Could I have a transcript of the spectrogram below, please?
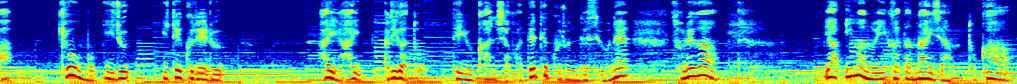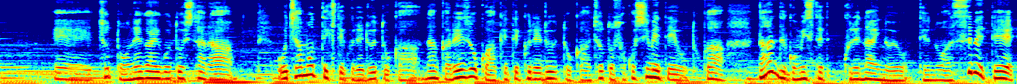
あ今日もいるいてくれる。はいはいありがとう。っていう感謝が出てくるんですよね。それがいや今の言い方ないじゃんとか、えー、ちょっとお願い事したらお茶持ってきてくれるとかなんか冷蔵庫開けてくれるとかちょっとそこ閉めてよとか何でゴミ捨ててくれないのよっていうのは全て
